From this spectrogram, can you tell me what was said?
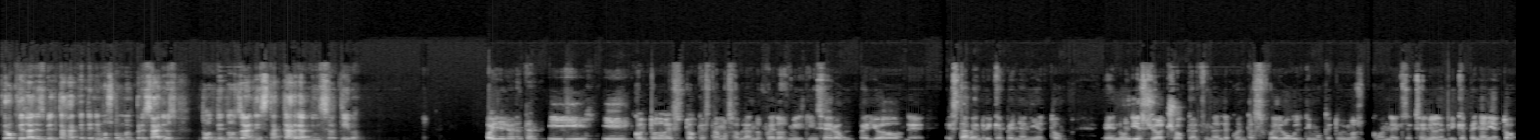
Creo que es la desventaja que tenemos como empresarios, donde nos dan esta carga administrativa. Oye, Jonathan, y, con todo esto que estamos hablando, fue 2015, era un periodo donde estaba Enrique Peña Nieto, en un 18, que al final de cuentas fue lo último que tuvimos con el sexenio de Enrique Peña Nieto,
